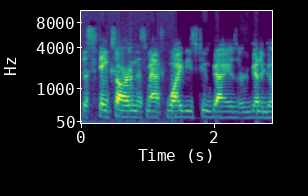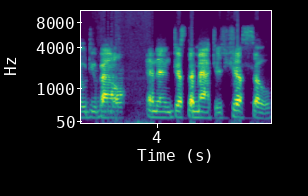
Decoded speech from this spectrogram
the stakes are in this match, why these two guys are gonna go do battle, and then just the match is just so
